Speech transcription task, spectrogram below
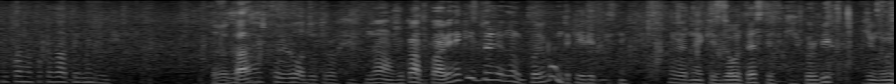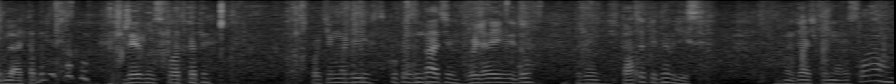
Прикольно показати малюй. Жука? Знаєш, природу трохи. Да, жука такого. Він якийсь дуже, ну, по-любому такий рідкісний. Ну, видно, якийсь золотистий такий пробіг. Потім думаю, блядь, та буду всяку живність фоткати. Потім малюю таку презентацію, бо я її йду. Кажу, тато піде в ліс. Ну, Дядько Мирославом.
